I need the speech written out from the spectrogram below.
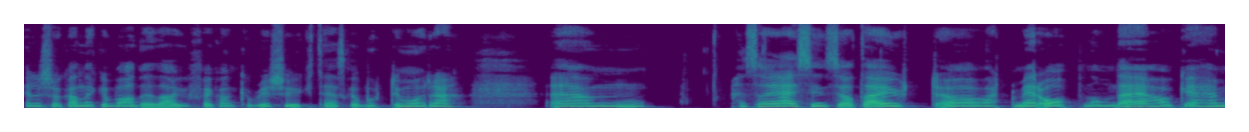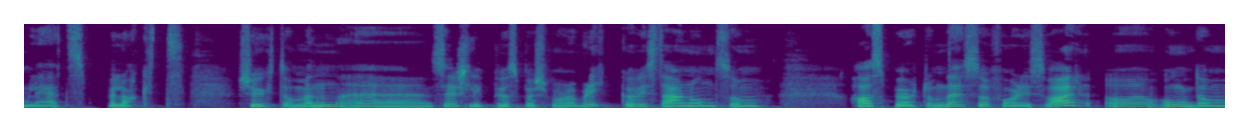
eller så kan jeg ikke bade i dag, for jeg kan ikke bli sjuk til jeg skal bort i morgen. Um, så jeg syns jo at jeg har gjort og vært mer åpen om det. Jeg har jo ikke hemmelighetsbelagt sykdommen, eh, så jeg slipper jo spørsmål og blikk. Og hvis det er noen som har spurt om det, så får de svar. Og ungdom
